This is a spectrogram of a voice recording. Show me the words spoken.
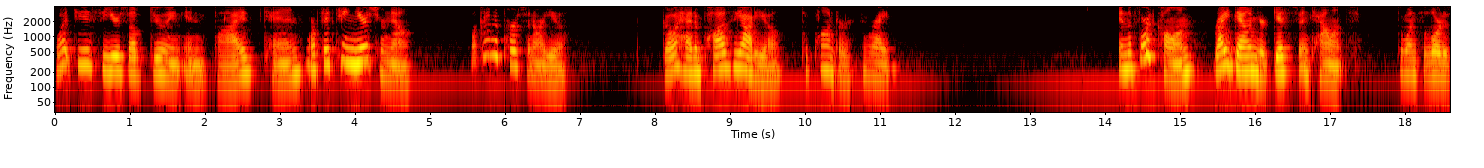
What do you see yourself doing in 5, 10, or 15 years from now? What kind of person are you? Go ahead and pause the audio to ponder and write. In the fourth column, write down your gifts and talents the ones the Lord has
